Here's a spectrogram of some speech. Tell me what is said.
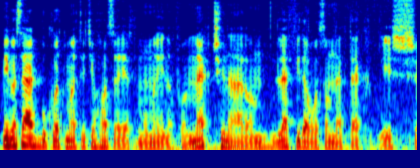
még az artbookot majd, hogyha hazaértem a mai napon megcsinálom, lefideózom nektek, és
